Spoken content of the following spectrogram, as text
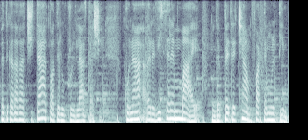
pentru că tata citea toate lucrurile astea și punea revistele în baie, unde petreceam foarte mult timp.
